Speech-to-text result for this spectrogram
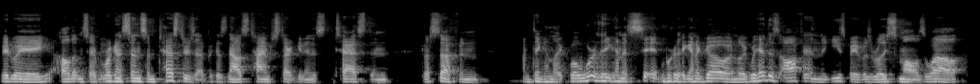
Midway called up and said, "We're going to send some testers up because now it's time to start getting this test and stuff." And I'm thinking like, well, where are they going to sit? Where are they going to go? And like, we had this office in the East Bay, it was really small as well.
